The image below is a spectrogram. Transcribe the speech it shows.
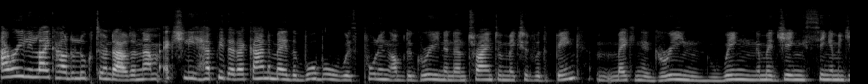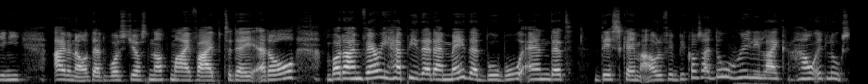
I really like how the look turned out and I'm actually happy that I kind of made the boo-boo with pulling up the green and then trying to mix it with the pink. Making a green wing-a-majing thingamajingy. I don't know, that was just not my vibe today at all. But I'm very happy that I made that boo-boo and that this came out of it because I do really like how it looks.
